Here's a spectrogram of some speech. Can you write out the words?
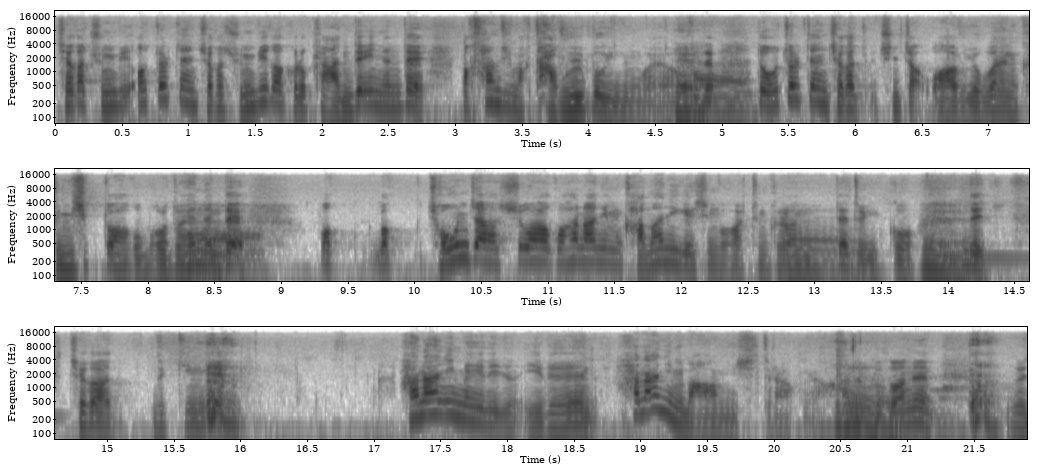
제가 준비 어떨 때는 제가 준비가 그렇게 안 돼 있는데 막 사람들이 막 다 울고 있는 거예요. 네. 근데 어. 또 어쩔 때는 제가 진짜 와 이번에는 금식도 하고 뭐도 했는데 어. 막막 저 혼자 쇼하고 하나님은 가만히 계신 것 같은 그런 어. 때도 있고 네. 근데 제가 느낀 게 하나님의 일- 일은 하나님 마음이시더라고요. 음. 그거는 그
